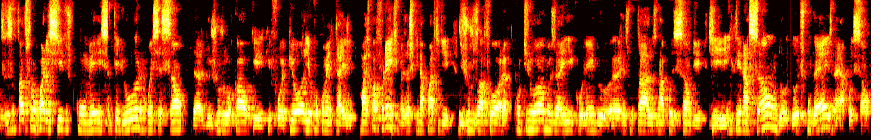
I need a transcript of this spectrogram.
os resultados foram parecidos com o mês anterior, com exceção da, do juro local que, que foi pior, e eu vou comentar ele mais para frente, mas acho que na parte de, de juros lá fora, continuamos aí colhendo uh, resultados na posição de, de inclinação do 2 com 10, né, a posição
